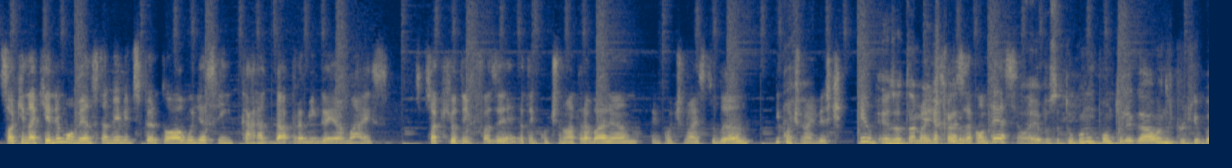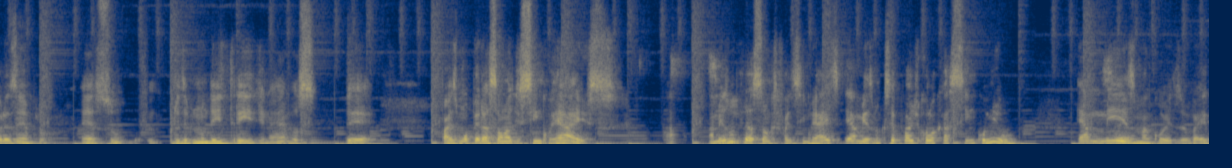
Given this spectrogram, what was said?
Só que naquele momento também me despertou algo de assim, cara, dá para mim ganhar mais. Só que o que eu tenho que fazer? Eu tenho que continuar trabalhando, tenho que continuar estudando e continuar investindo. Exatamente. Para que as cara. coisas aconteçam. Né? Aí você tocou num ponto legal, André, porque, por exemplo, é, por exemplo, no day trade, né? Você faz uma operação lá de 5 reais. A, a mesma operação que você faz de 5 reais é a mesma que você pode colocar 5 mil. É a mesma coisa. Vai,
